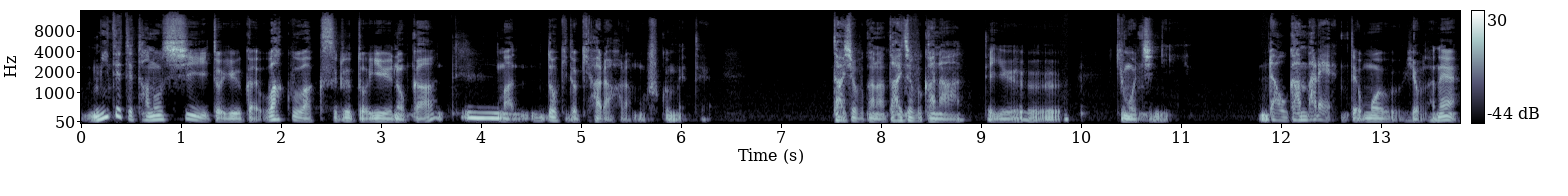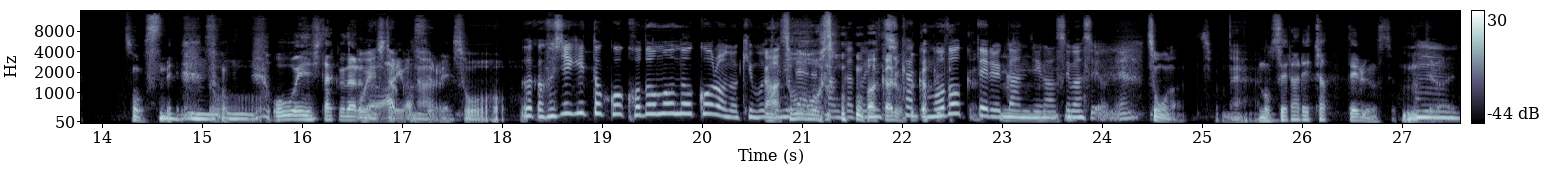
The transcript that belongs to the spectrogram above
見てて楽しいというか、ワクワクするというのか、うん。まあ、ドキドキハラハラも含めて、大丈夫かな、大丈夫かな？っていう気持ちに、ラオ頑張れって思うようなね。そうですね。応援したくなるの応援したはありくなる。ますよね。そう。なんか不思議とこう子供の頃の気持ちみたいな感覚にあそうわかる近く戻ってる感じがしますよね。そうなんですよね。乗せられちゃってるんですよ。うん。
